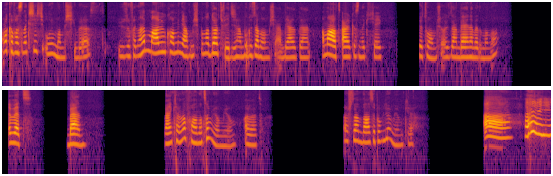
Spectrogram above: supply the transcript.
Ama kafasındaki şey hiç uymamış gibi. Yüzü falan. Hep mavi bir kombin yapmış. Buna 4 vereceğim. Bu güzel olmuş yani. Biraz beğen. Ama alt arkasındaki şey kötü olmuş. O yüzden beğenemedim onu. Evet. Ben. Ben kendime puan atamıyor muyum? Evet. Ben şuradan dans yapabiliyor muyum ki? Aa, ay,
